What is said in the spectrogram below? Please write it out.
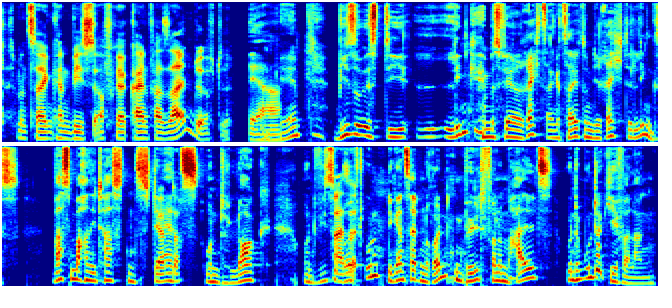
Dass man zeigen kann, wie es auf gar keinen Fall sein dürfte. ja. Okay. Wieso ist die linke Hemisphäre rechts angezeigt und die rechte links? Was machen die Tasten Stats und Log? Und wieso Also- läuft unten die ganze Zeit ein Röntgenbild von einem Hals und einem Unterkiefer lang?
